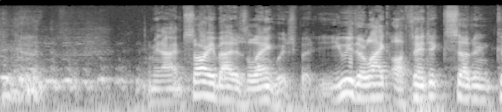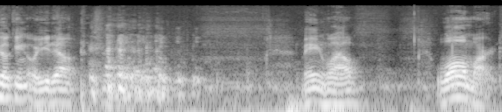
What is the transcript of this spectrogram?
I mean, I'm sorry about his language, but you either like authentic Southern cooking or you don't. Meanwhile, Walmart.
